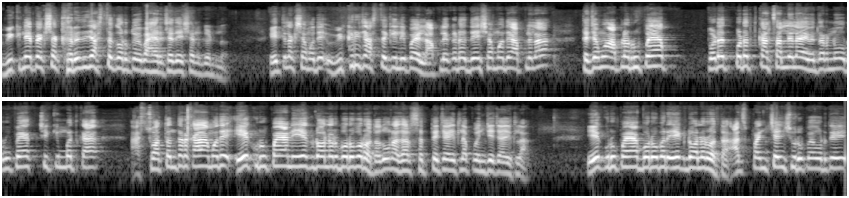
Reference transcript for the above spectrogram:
विकण्यापेक्षा खरेदी जास्त करतोय बाहेरच्या देशांकडनं. येते लक्षामध्ये विक्री जास्त केली पाहिजे. आपल्याकडे देशामध्ये आपल्याला त्याच्यामुळे आपला रुपया पडत पडत का चाललेला आहे मित्रांनो? रुपयाची किंमत का? स्वातंत्र्य काळामध्ये एक रुपया आणि एक डॉलर बरोबर होता दोन हजार सत्तेचाळीसला पंचेचाळीसला. एक रुपया बरोबर एक डॉलर होता. आज पंच्याऐंशी रुपयावरती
